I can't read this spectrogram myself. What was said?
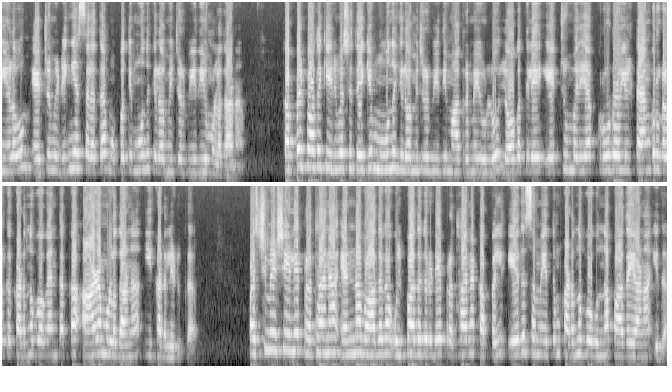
നീളവും ഏറ്റവും ഇടുങ്ങിയ സ്ഥലത്ത് മുപ്പത്തിമൂന്ന് കിലോമീറ്റർ വീതിയുമുള്ളതാണ്. കപ്പൽ പാതയ്ക്ക് ഇരുവശത്തേക്കും മൂന്ന് കിലോമീറ്റർ വീതി മാത്രമേ ഉള്ളൂ ലോകത്തിലെ ഏറ്റവും വലിയ ക്രൂഡ് ഓയിൽ ടാങ്കറുകൾക്ക് കടന്നുപോകാൻ തക്ക ആഴമുള്ളതാണ് ഈ കടലിടുക്ക്. പശ്ചിമേഷ്യയിലെ പ്രധാന എണ്ണവാതക ഉൽപാദകരുടെ പ്രധാന കപ്പൽ ഏത് സമയത്തും കടന്നുപോകുന്ന പാതയാണ് ഇത്.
